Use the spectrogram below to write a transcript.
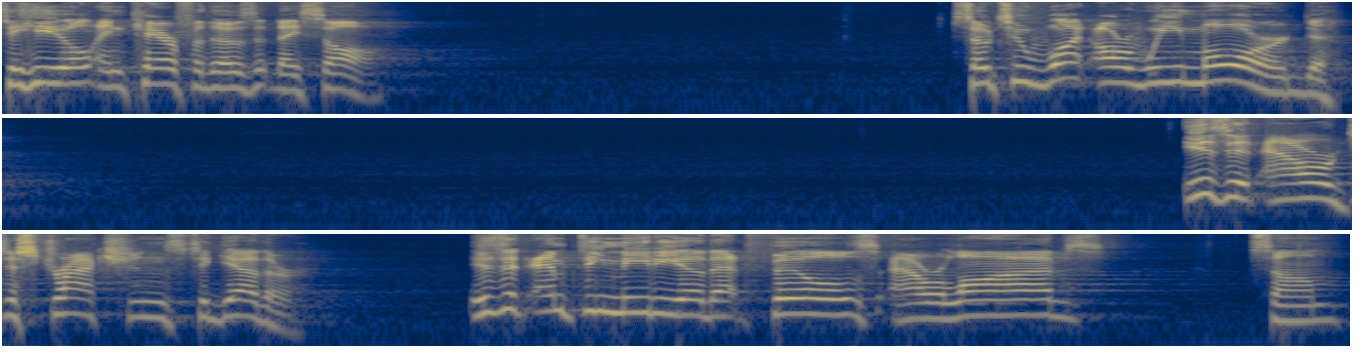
to heal and care for those that they saw. So, to what are we moored? Is it our distractions together? Is it empty media that fills our lives? Some.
